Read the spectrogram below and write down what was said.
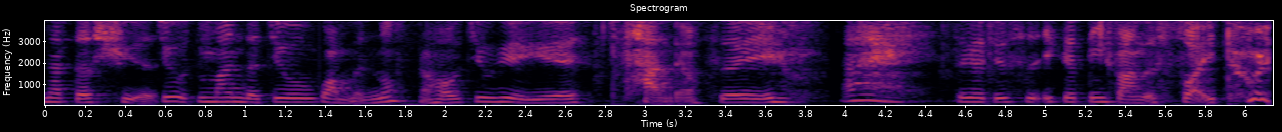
那个雪就慢的就关门了，然后就越越惨了。所以，唉，这个就是一个地方的衰退。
